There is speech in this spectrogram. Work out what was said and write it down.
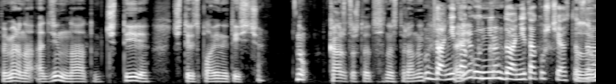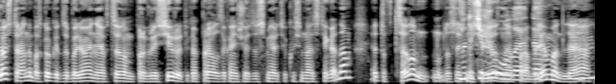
примерно 1 на там, 4-4,5 тысячи. Ну, кажется, что это с одной стороны. Да, не, так, не, да, не так уж часто. С да. другой стороны, поскольку это заболевание в целом прогрессирует и, как правило, заканчивается смертью к 18 годам, это в целом ну, достаточно это серьезная тяжелое, проблема да. для угу.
